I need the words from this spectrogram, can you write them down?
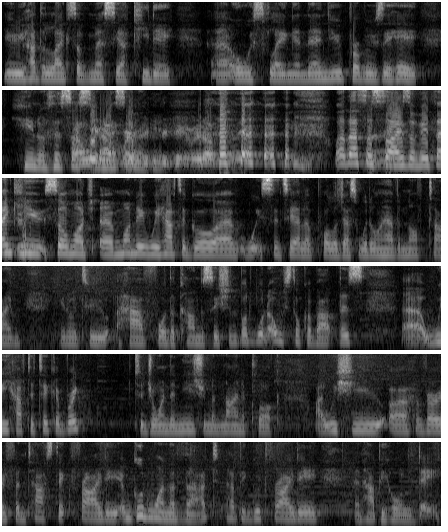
you had the likes of Mercy Akide uh, always playing, and then you probably say, "Hey, you know, there's also Messi." well, that's the size of it. Thank you so much. Uh, Monday we have to go. Uh, we sincerely apologize. We don't have enough time, you know, to have for the conversation. But we'll always talk about this. Uh, we have to take a break to join the newsroom at nine o'clock. I wish you a very fantastic Friday, a good one at that. Happy Good Friday and happy holiday.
